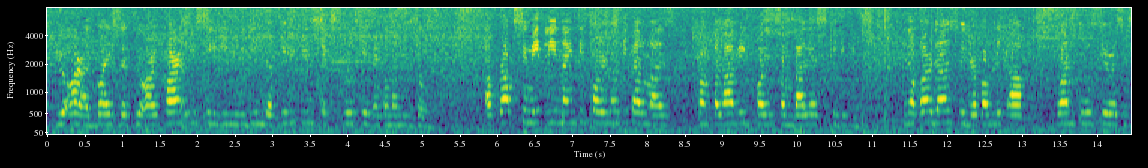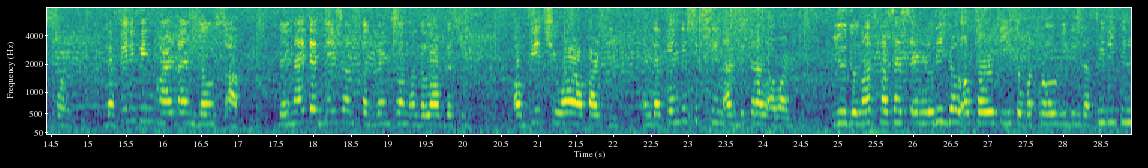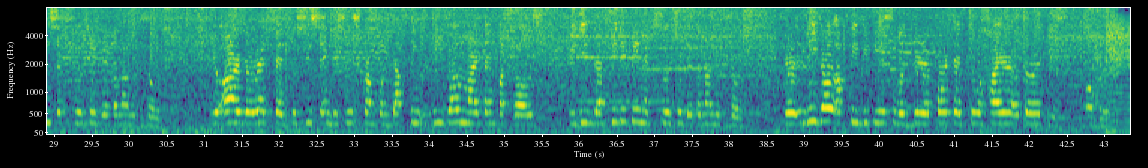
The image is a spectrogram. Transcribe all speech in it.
You are advised that you are currently sailing within the Philippines Exclusive Economic Zone, approximately 94 nautical miles from Palamig Point, Zambales, Philippines, in accordance with Republic Act 12064, the Philippine Maritime Zones Act, the United Nations Convention on the Law of the Sea, of which you are a party, and the 2016 Arbitral Award. You do not possess any legal authority to patrol within the Philippines Exclusive Economic Zone. You are directed to cease and desist from conducting illegal maritime patrols within the Philippine Exclusive Economic Zone. Your illegal activities would be reported to higher authorities. Over.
